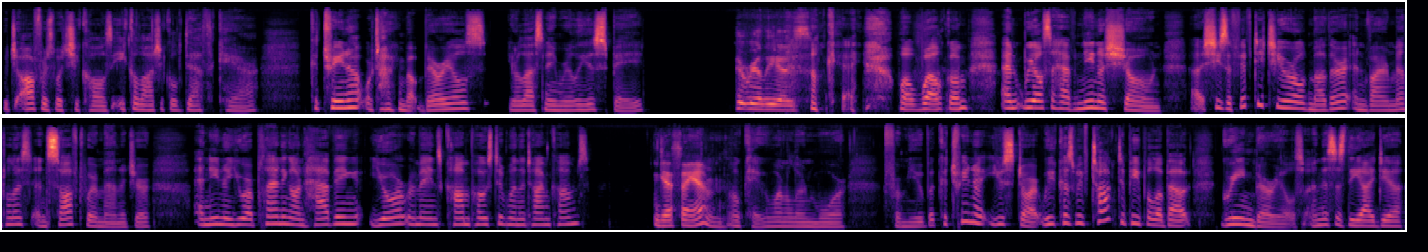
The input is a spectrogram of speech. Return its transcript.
which offers what she calls ecological death care. Katrina, we're talking about burials. Your last name really is Spade. It really is. Okay. Well, welcome. And we also have Nina Schoen. Uh, she's a 52 year old mother, environmentalist, and software manager. And Nina, you are planning on having your remains composted when the time comes? Yes, I am. Okay, we want to learn more from you. But Katrina, you start because we've talked to people about green burials, and this is the idea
